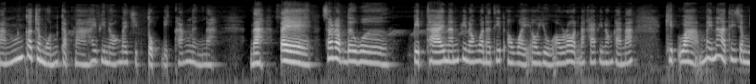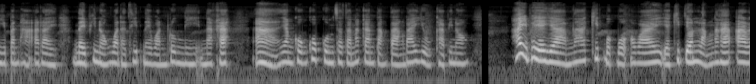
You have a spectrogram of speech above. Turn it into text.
มันก็จะหมุนกลับมาให้พี่น้องได้จิตตกอีกครั้งหนึ่งนะนะแต่สำหรับเดอะเวอร์ปิดท้ายนั้นพี่น้องวันอาทิตย์เอาไว้เอาอยู่เอารอดนะคะ พี่น้องคะนะ คิดว่าไม่น่าที่จะมีปัญหาอะไรในพี่น้องวันอาทิตย์ในวันพรุ่งนี้นะคะอ่ายังคงควบคุมสถานการณ์ต่างๆ ได้อยู่ค่ะพี่น้องให้พยายามนะคะคิดบวกๆเอาไว้ อย่าคิดย้อนหลังนะคะ อะไร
